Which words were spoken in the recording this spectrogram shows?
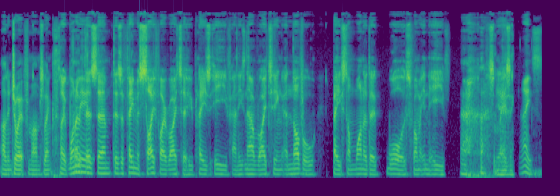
I'll enjoy it from arm's length. Like one Funny- of there's um there's a famous sci-fi writer who plays Eve, and he's now writing a novel based on one of the wars from in Eve. That's Yeah. amazing. Nice.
